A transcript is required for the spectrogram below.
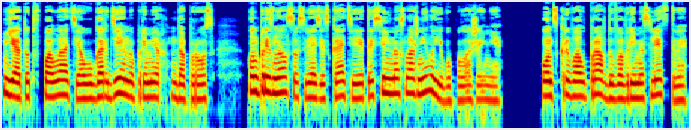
Я тут в палате, а у Гордея, например, допрос. Он признался в связи с Катей, и это сильно осложнило его положение. Он скрывал правду во время следствия,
